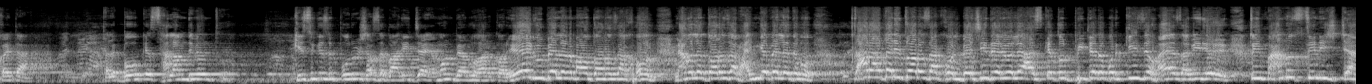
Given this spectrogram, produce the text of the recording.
কয়টা? তাহলে বউকে সালাম দিবেন তো? কিছু কিছু পুরুষ আছে, বাড়ির যায় এমন ব্যবহার করে, এই রুবেলের মাও দরজা খোল, না হলে দরজা ভাঙ্গে ফেলে দেবো। তাড়াতাড়ি দরজা খোল, বেশি দেরি হলে আজকে তোর পিঠের ওপর কি যে হয়ে যাবি রে? তুই মানুষ চিনিস না,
